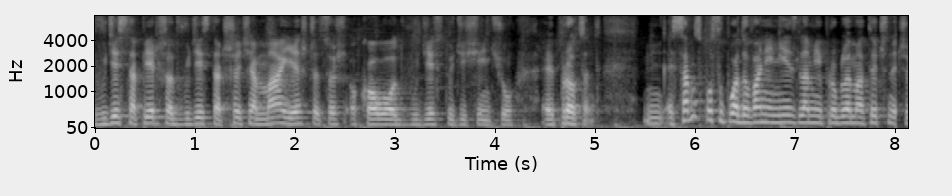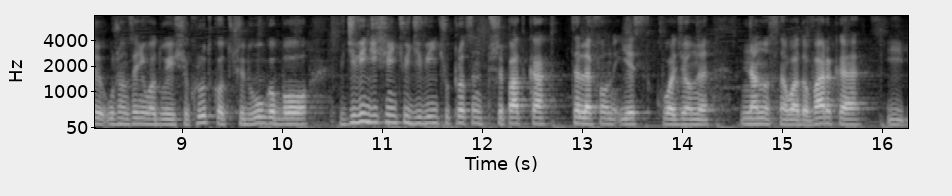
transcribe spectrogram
21-23 ma jeszcze coś około 20-10%. Mm, Sam sposób ładowania nie jest dla mnie problematyczny, czy urządzenie ładuje się krótko, czy długo, bo w 99% przypadkach telefon jest kładziony na noc na ładowarkę i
